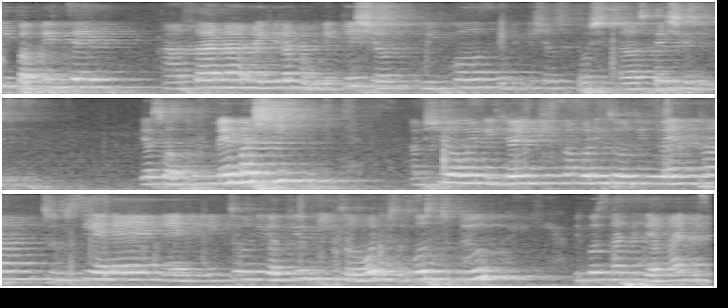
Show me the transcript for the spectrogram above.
keep updated uh, thorough regular communication with health education uh, specialists. They also approve membership. Sure when you joined, somebody told you, welcome to CLN, and he told you a few things on what you're supposed to do, because that is their mandate.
